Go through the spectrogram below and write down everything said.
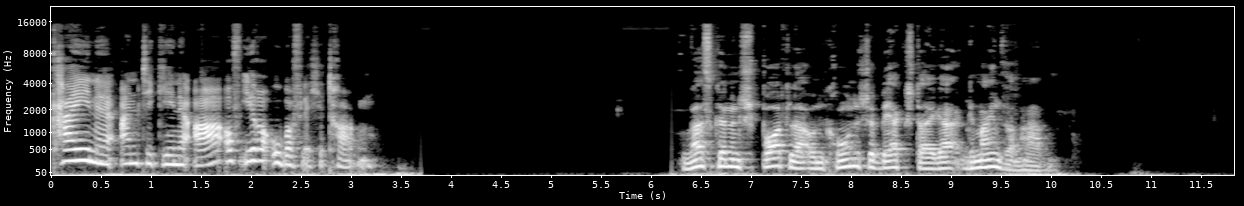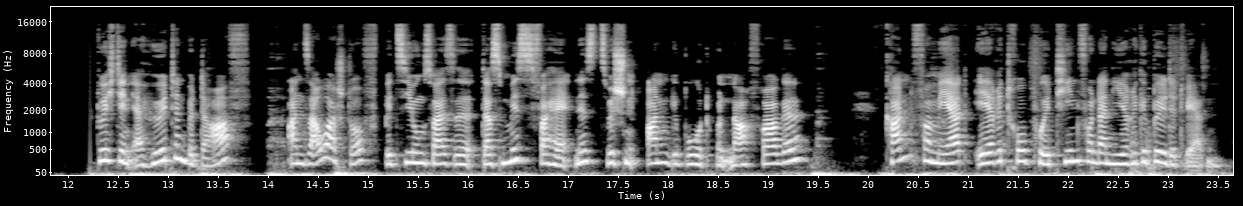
keine Antigene A auf ihrer Oberfläche tragen. Was können Sportler und chronische Bergsteiger gemeinsam haben? Durch den erhöhten Bedarf an Sauerstoff bzw. das Missverhältnis zwischen Angebot und Nachfrage kann vermehrt Erythropoetin von der Niere gebildet werden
